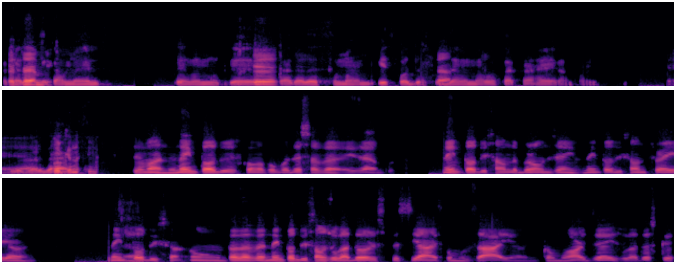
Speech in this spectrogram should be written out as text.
Academicamente, tem mesmo que é. cada desse mano. Porque isso pode foder yeah. mesmo a vossa carreira, mano. É, porque nem, mano, nem todos, como é que eu vou deixar ver? Exemplo. Nem todos são LeBron James, nem todos são Trey Young. Nem é. todos são, tá? Nem todos são jogadores especiais como Zion, como RJ, jogadores que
